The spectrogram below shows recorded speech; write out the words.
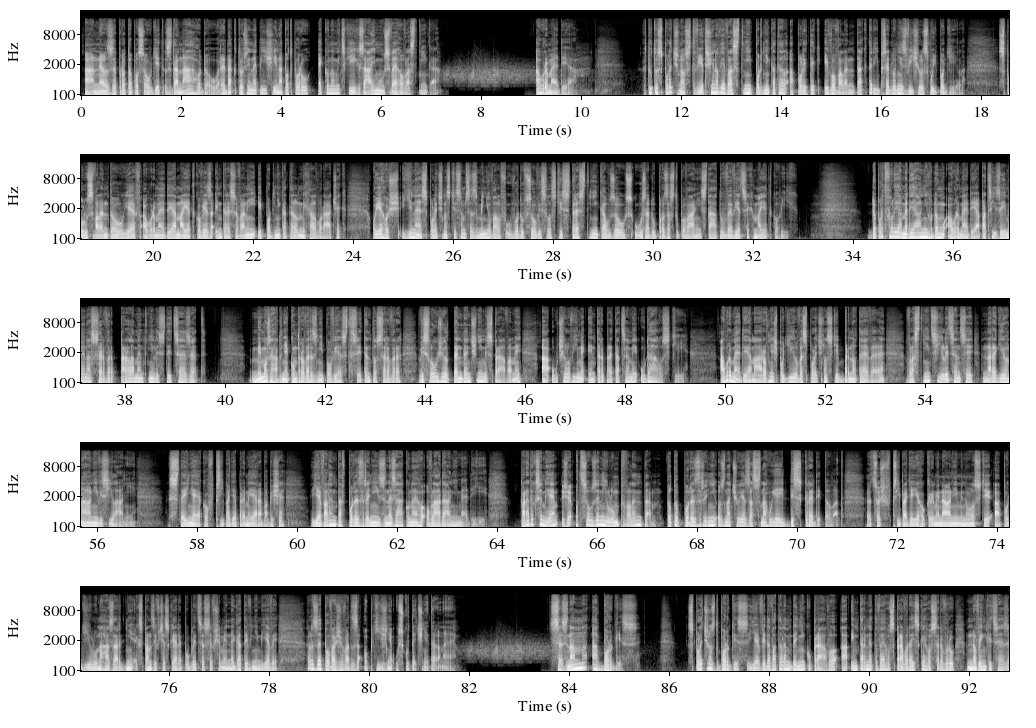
a nelze proto posoudit, zda náhodou redaktoři nepíší na podporu ekonomických zájmů svého vlastníka. Our Media tuto společnost většinově vlastní podnikatel a politik Ivo Valenta, který předloni zvýšil svůj podíl – Spolu s Valentou je v Our Media majetkově zainteresovaný i podnikatel Michal Voráček, o jehož jiné společnosti jsem se zmiňoval v úvodu v souvislosti s trestní kauzou z Úřadu pro zastupování státu ve věcech majetkových. Do portfolia mediálního domu Our Media patří zejména server parlamentní listy CZ – Mimořádně kontroverzní pověst si tento server vysloužil tendenčními zprávami a účelovými interpretacemi událostí. Our Media má rovněž podíl ve společnosti Brno TV, vlastnící licenci na regionální vysílání. Stejně jako v případě premiéra Babiše, je Valenta v podezření z nezákonného ovládání médií. Paradoxem je, že odsouzený lump Valenta toto podezření označuje za snahu jej diskreditovat, což v případě jeho kriminální minulosti a podílu na hazardní expanzi v České republice se všemi negativními jevy lze považovat za obtížně uskutečnitelné. Seznam a Borgis Společnost Borgis je vydavatelem deníku Právo a internetového spravodajského serveru Novinky.cz.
